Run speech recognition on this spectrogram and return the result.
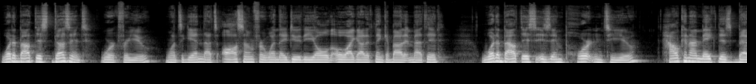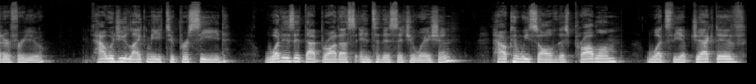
What about this doesn't work for you? Once again, that's awesome for when they do the old, oh, I got to think about it method. What about this is important to you? How can I make this better for you? How would you like me to proceed? What is it that brought us into this situation? How can we solve this problem? What's the objective?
